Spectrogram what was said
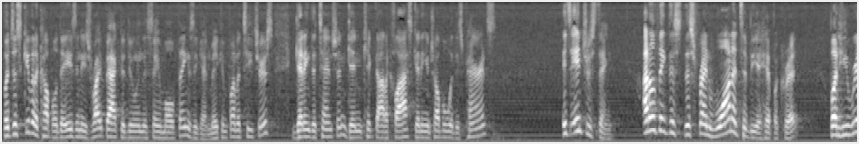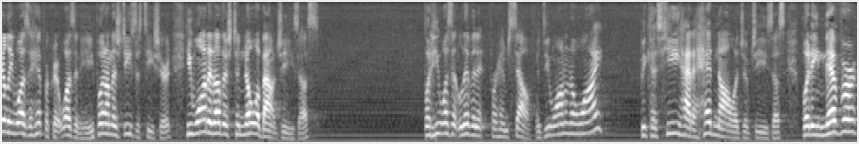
But just give it a couple days and he's right back to doing the same old things again, making fun of teachers, getting detention, getting kicked out of class, getting in trouble with his parents. It's interesting. I don't think this, this friend wanted to be a hypocrite, but he really was a hypocrite, wasn't he? He put on his Jesus t shirt. He wanted others to know about Jesus but he wasn't living it for himself. And do you want to know why? Because he had a head knowledge of Jesus, but he never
